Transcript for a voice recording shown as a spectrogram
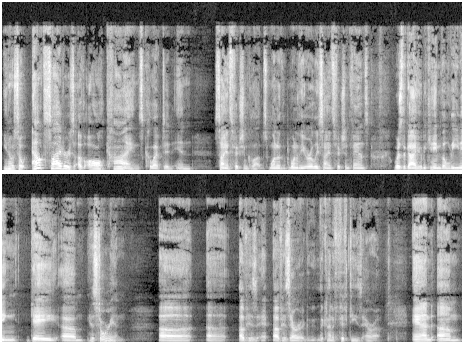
you know, so outsiders of all kinds collected in science fiction clubs. One of the, one of the early science fiction fans was the guy who became the leading gay um, historian uh, uh, of his of his era, the kind of fifties era, and um,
